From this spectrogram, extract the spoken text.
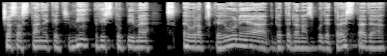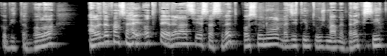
čo sa stane, keď my vystúpime z Európskej únie a kto teda nás bude trestať a ako by to bolo. Ale dokonca aj od tej relácie sa svet posunul, medzi tým tu už máme Brexit,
